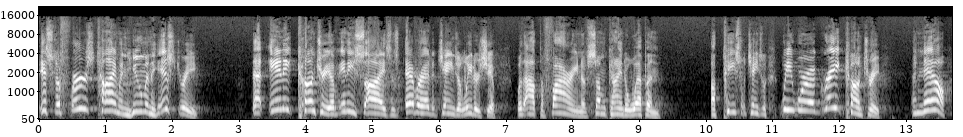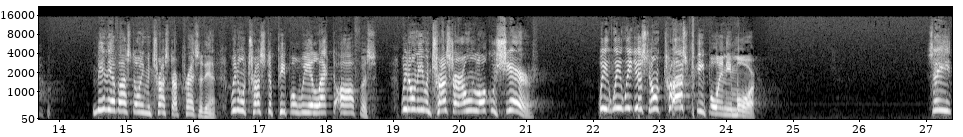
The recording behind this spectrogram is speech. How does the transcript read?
It's the first time in human history that any country of any size has ever had to change a leadership without the firing of some kind of weapon. A peaceful change. We were a great country. And now, many of us don't even trust our president. We don't trust the people we elect to office. We don't even trust our own local sheriff. We, we, we just don't trust people anymore. See?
